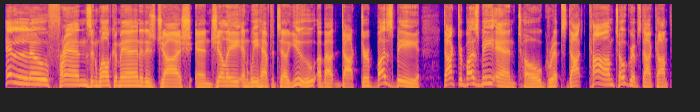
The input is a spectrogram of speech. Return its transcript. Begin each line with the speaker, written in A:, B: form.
A: Hello, friends, and welcome in. It is Josh and Jilly, and we have to tell you about Dr. Buzby. Dr. Buzby and ToeGrips.com. ToeGrips.com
